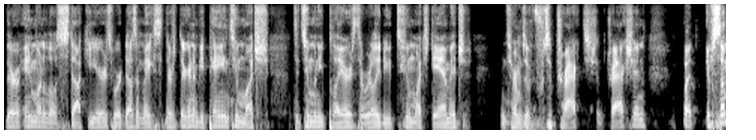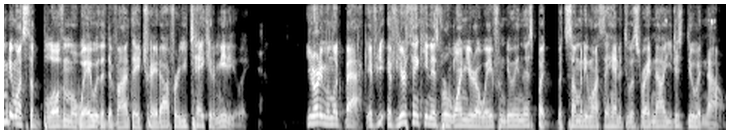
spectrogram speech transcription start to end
they're in one of those stuck years where it doesn't make they're they're going to be paying too much to too many players to really do too much damage in terms of subtract subtraction. But if somebody wants to blow them away with a Davante trade offer, you take it immediately. You don't even look back. If you if you're thinking is we're one year away from doing this, but but somebody wants to hand it to us right now, you just do it now.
